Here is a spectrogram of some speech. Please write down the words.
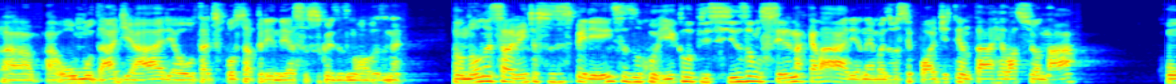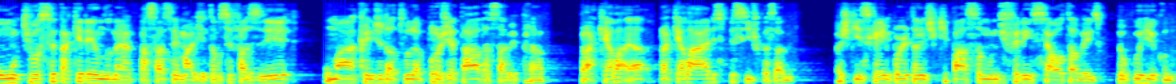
a, a, ou mudar de área, ou está disposto a aprender essas coisas novas, né. Então, não necessariamente essas experiências no currículo precisam ser naquela área, né, mas você pode tentar relacionar com o que você está querendo, né, passar essa imagem. Então, você fazer uma candidatura projetada, sabe, para para aquela, para aquela área específica, sabe? Acho que isso que é importante, que passa um diferencial, talvez, pro teu currículo.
